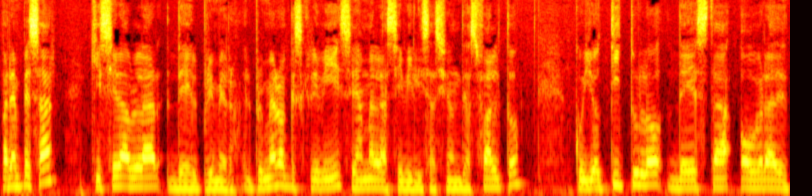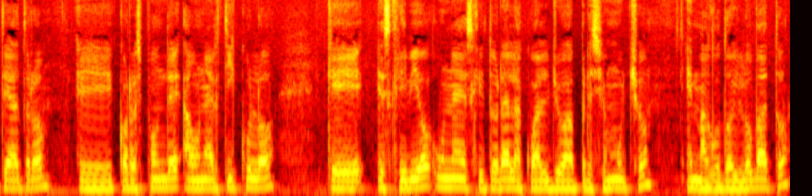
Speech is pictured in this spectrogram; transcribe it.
Para empezar, quisiera hablar del primero. El primero que escribí se llama La civilización de asfalto, cuyo título de esta obra de teatro eh, corresponde a un artículo que escribió una escritora a la cual yo aprecio mucho, Emma Godoy Lobato.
